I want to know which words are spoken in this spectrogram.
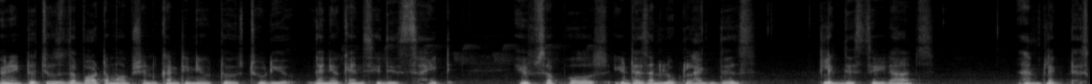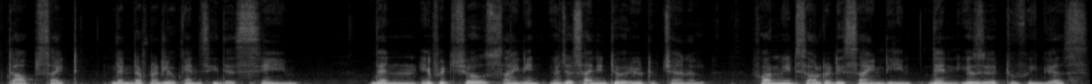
you need to choose the bottom option continue to studio. Then you can see this site. If suppose it doesn't look like this, click these three dots and click desktop site. Then definitely you can see the same. Then if it shows sign in, you just sign into your YouTube channel. For me it's already signed in. Then use your two fingers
